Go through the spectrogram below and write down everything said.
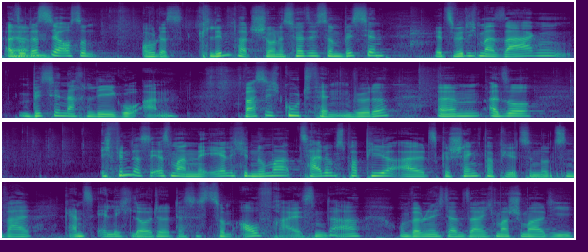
Also, Ähm, das ist ja auch so ein. Oh, das klimpert schon. Das hört sich so ein bisschen, jetzt würde ich mal sagen, ein bisschen nach Lego an. Was ich gut finden würde. Ähm, also, ich finde das erstmal eine ehrliche Nummer, Zeitungspapier als Geschenkpapier zu nutzen, weil ganz ehrlich, Leute, das ist zum Aufreißen da. Und wenn ich dann, sage ich mal, schon mal die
